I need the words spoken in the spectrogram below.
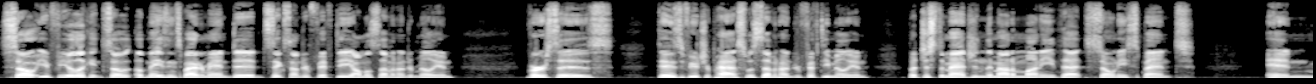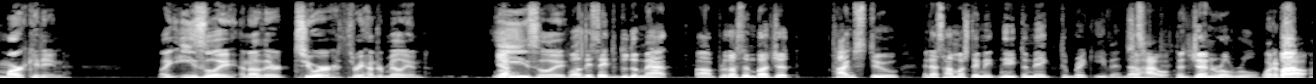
So if you're looking, so Amazing Spider-Man did 650, almost 700 million, versus Days of Future Past was 750 million. But just imagine the amount of money that Sony spent in marketing, like easily another two or three hundred million, Yeah. easily. Well, they say to do the math, uh, production budget times two, and that's how much they make, need to make to break even. That's how- the general rule. what about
